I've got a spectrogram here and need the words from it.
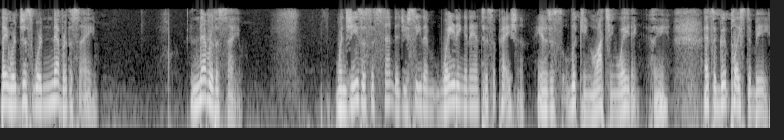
they were just, were never the same. Never the same. When Jesus ascended, you see them waiting in anticipation. You know, just looking, watching, waiting. See? That's a good place to be.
